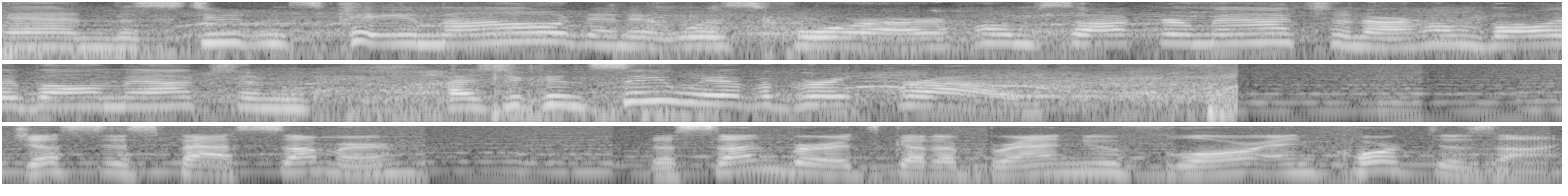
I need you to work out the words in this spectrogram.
and the students came out, and it was for our home soccer match and our home volleyball match, and as you can see, we have a great crowd. Just this past summer, the Sunbirds got a brand new floor and court design,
